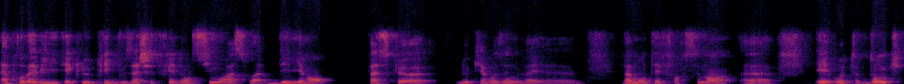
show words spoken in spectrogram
la probabilité que le prix que vous achèterez dans six mois soit délirant, parce que le kérosène va, euh, monter forcément, euh, est haute. Donc,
